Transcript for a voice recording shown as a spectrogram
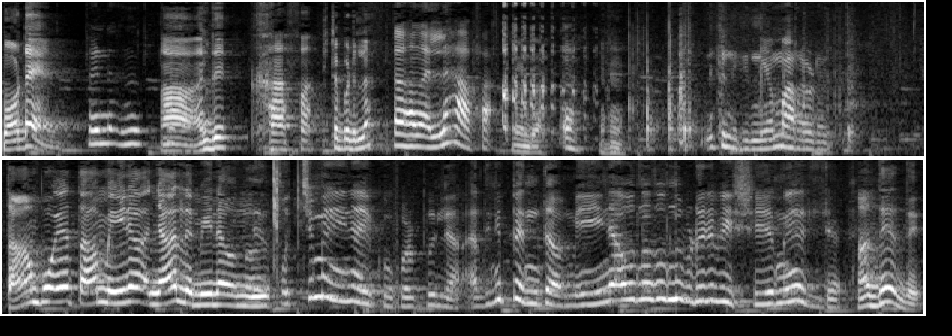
പോട്ടെ. വേണ്ട. ആ എന്ത്? ഹാഫ. ഇഷ്ടപ്പെട്ടില്ല ആ നല്ല ഹാഫാ. വേണ്ട. നിക്ക് നിക്ക് ഞാൻ മറ അവിടെ. താൻ പോയാ താൻ മെയിനാ ഞാനല്ലേ മെയിനാവുന്നത് കൊച്ചു മെയിൻ ആയിക്കോ കുഴപ്പമില്ല. അതിനിപ്പോ എന്താ? മെയിൻ ആവുന്നതൊന്നും ഇവിടെ ഒരു വിഷയമേ ഇല്ല. അതെ അതെ.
